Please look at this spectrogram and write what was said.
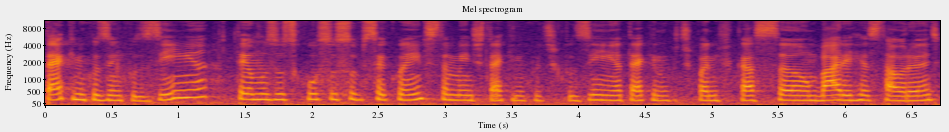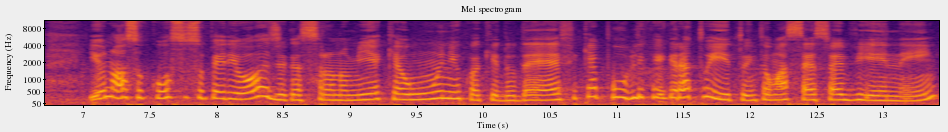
técnicos em cozinha. Temos os cursos subsequentes também de técnico de cozinha, técnico de panificação, bar e restaurante. E o nosso curso superior de gastronomia, que é o único aqui do DF, que é público e gratuito. Então, o acesso é via Enem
